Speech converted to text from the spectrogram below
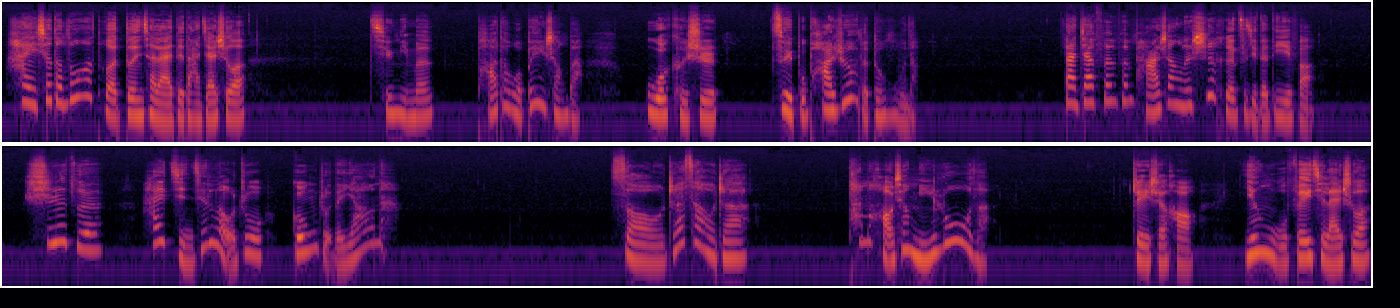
害羞的骆驼蹲下来对大家说：“请你们爬到我背上吧，我可是最不怕热的动物呢。”大家纷纷爬上了适合自己的地方。狮子还紧紧搂住公主的腰呢。走着走着，他们好像迷路了。这时候，鹦鹉飞起来说：“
